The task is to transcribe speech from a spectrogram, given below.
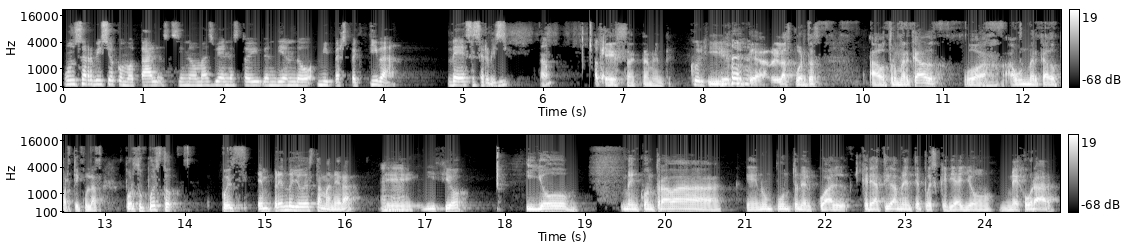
un servicio como tal, sino más bien estoy vendiendo mi perspectiva de ese servicio. ¿no? Exactamente. Y eso te abre las puertas a otro mercado o a, un mercado particular. Por supuesto, pues emprendo yo de esta manera, eh, inicio y yo me encontraba en un punto en el cual creativamente pues quería yo mejorar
